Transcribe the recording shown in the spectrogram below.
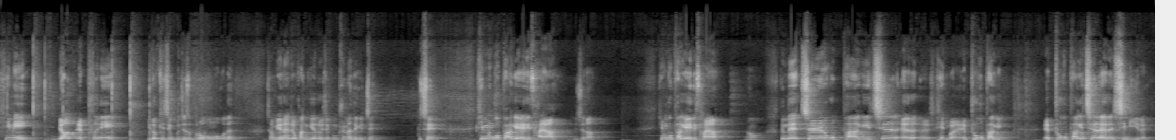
힘이 몇 F니 이렇게 지금 문제에서 물어본 거거든. 그럼 얘네들 관계로 이제 그럼 풀면 되겠지? 그치? 힘 곱하기 L이 4야, 유진아. 힘 곱하기 L이 4야. 어. 근데 7 곱하기 7L, 뭐야, F 곱하기, F 곱하기 7L은 12래.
